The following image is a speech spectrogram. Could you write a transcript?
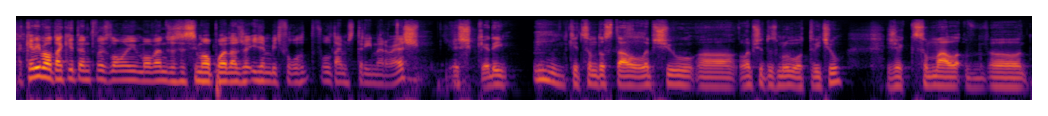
A kedy bol taký ten tvoj zlomový moment, že si si mohol povedať, že idem byť full, full-time streamer, vieš? Vieš, kedy? Keď som dostal lepšiu, uh, lepšiu tú zmluvu od Twitchu, že som mal uh, 3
